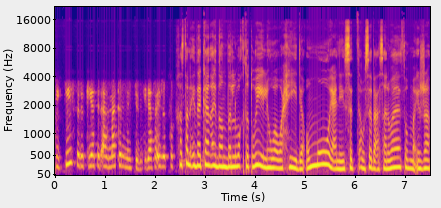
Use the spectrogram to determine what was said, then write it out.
في كثير سلوكيات الأهل ما كانوا منتبهين فإجا الطفل خاصة إذا كان أيضا ظل وقت طويل هو وحيد يا أمه يعني يعني ست أو سبع سنوات ثم إجا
